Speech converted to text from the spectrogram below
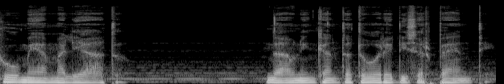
Come ammaliato da un incantatore di serpenti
